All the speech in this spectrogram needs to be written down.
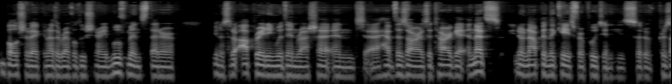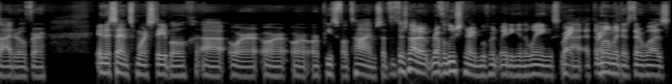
Bolshevik and other revolutionary movements that are you know sort of operating within Russia and uh, have the czar as a target, and that's you know not been the case for Putin. He's sort of presided over, in a sense, more stable uh, or, or, or or peaceful times. So there's not a revolutionary movement waiting in the wings right, uh, at the right. moment as there was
